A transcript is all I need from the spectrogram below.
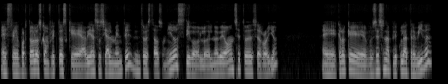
Este, por todos los conflictos que había socialmente dentro de Estados Unidos, digo, lo del 9-11, todo ese rollo. Eh, creo que pues, es una película atrevida.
